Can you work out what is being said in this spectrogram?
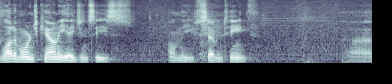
A lot of Orange County agencies on the 17th. Uh,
